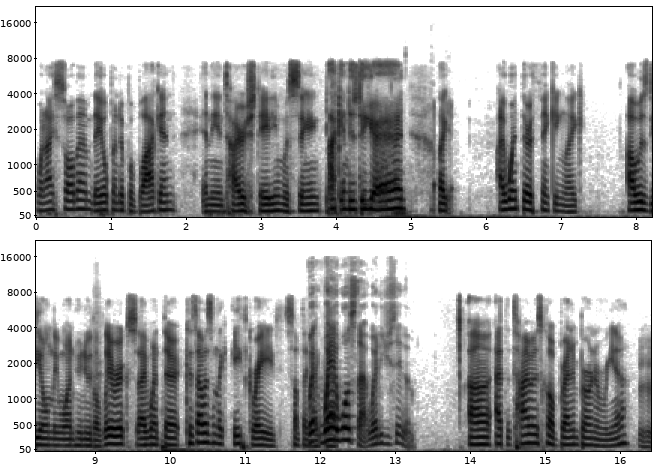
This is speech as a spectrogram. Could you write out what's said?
when I saw them, they opened up with Blackened, and the entire stadium was singing "Blackened is the end." Like, yeah. I went there thinking like I was the only one who knew the lyrics. I went there because I was in like eighth grade, something where, like where that. Where was that? Where did you see them? Uh, at the time, it was called Brendan Byrne Arena, mm-hmm.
